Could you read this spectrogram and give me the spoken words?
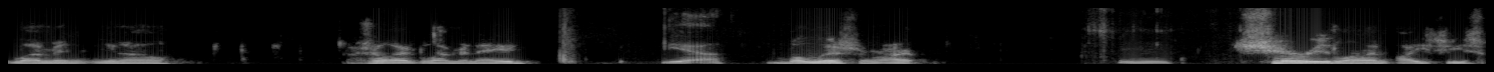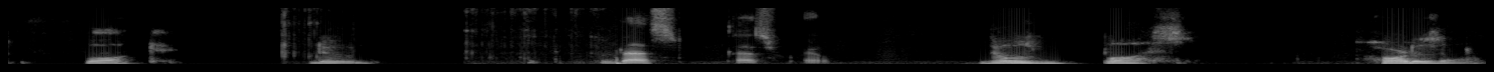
Lemon, you know, I feel like lemonade, Yeah. but listen, right? hmm Cherry lime ices, fuck, dude, That's that's real. those bust hard as hell.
